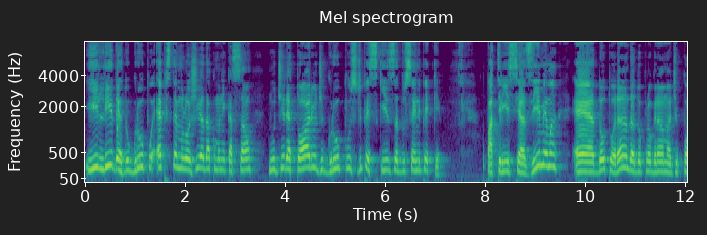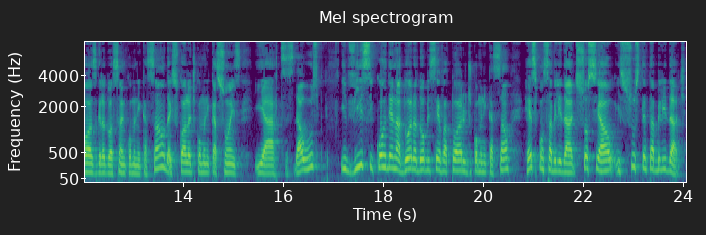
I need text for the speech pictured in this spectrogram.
e líder do grupo Epistemologia da Comunicação no Diretório de Grupos de Pesquisa do CNPq. Patrícia Zimmermann é doutoranda do programa de pós-graduação em comunicação da Escola de Comunicações e Artes da USP e vice-coordenadora do Observatório de Comunicação, Responsabilidade Social e Sustentabilidade.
